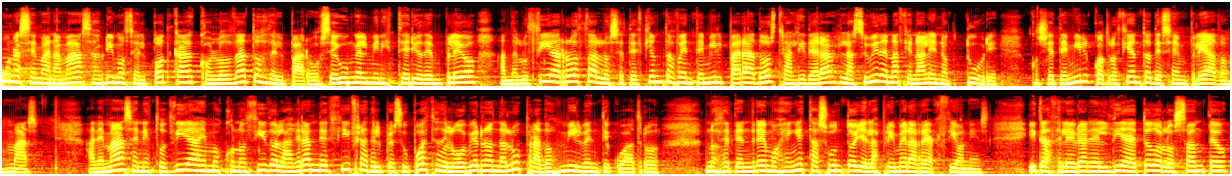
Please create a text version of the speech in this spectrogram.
Una semana más abrimos el podcast con los datos del paro. Según el Ministerio de Empleo, Andalucía roza los 720.000 parados tras liderar la subida nacional en octubre, con 7.400 desempleados más. Además, en estos días hemos conocido las grandes cifras del presupuesto del Gobierno andaluz para 2024. Nos detendremos en este asunto y en las primeras reacciones. Y tras celebrar el Día de Todos los Santos,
